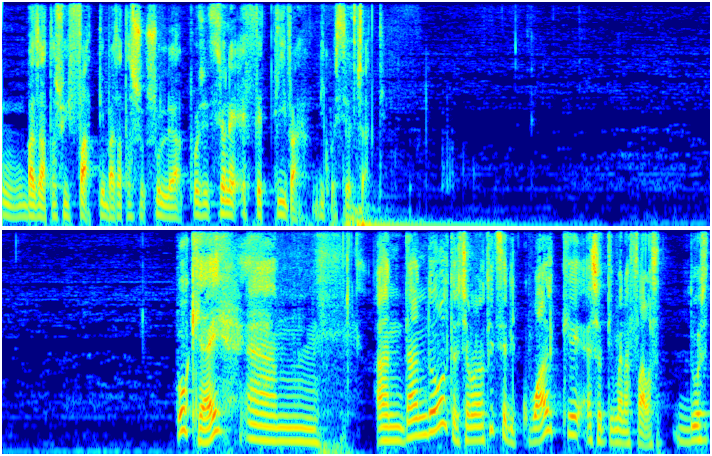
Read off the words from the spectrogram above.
mm, basata sui fatti, basata su, sulla posizione effettiva di questi oggetti. Ok, um, Andando oltre, c'è una notizia di qualche settimana fa, la, due,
